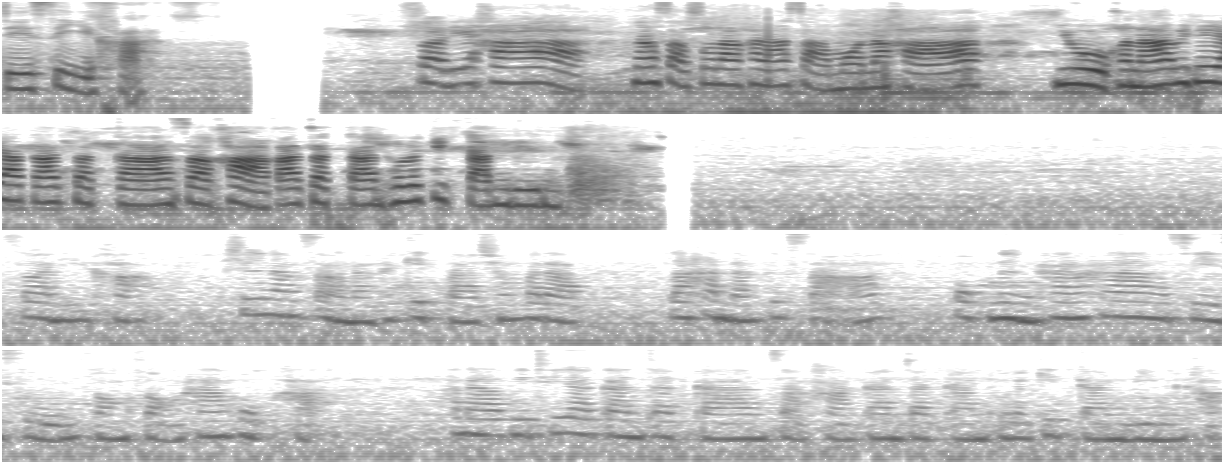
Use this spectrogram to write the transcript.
G4 ค่ะ สวัสดีค่ะ นางสาวสุราคณาสามนนะคะ อยู่คณะวิทยาการจัดการสาขาการจัดการธุรกิจการบิน สวัสดีค่ะ ชื่อนางสาวนันทกิจตาช่างประดับ รหัสนักศึกษา 6155402256ค่ะ คณะวิทยาการจัดการสาขาการจัดการธุรกิจการบินค่ะ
